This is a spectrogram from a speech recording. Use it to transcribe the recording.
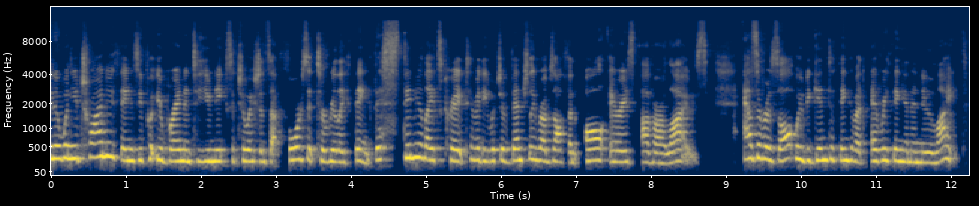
You know, when you try new things, you put your brain into unique situations that force it to really think. This stimulates creativity, which eventually rubs off in all areas of our lives. As a result, we begin to think about everything in a new light.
